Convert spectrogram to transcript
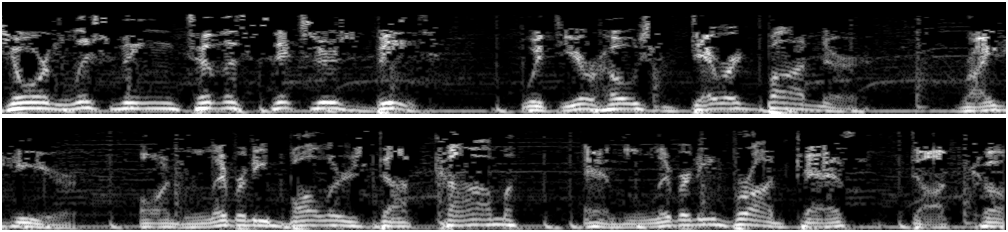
You're listening to the Sixers Beat with your host, Derek Bodner, right here on LibertyBallers.com and LibertyBroadcast.co.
